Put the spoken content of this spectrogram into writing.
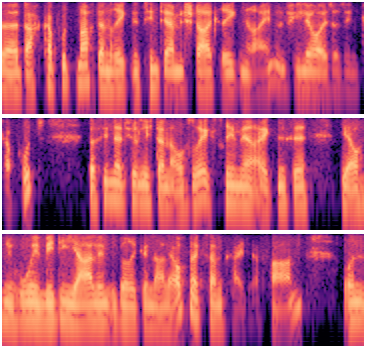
äh, Dach kaputt macht, dann regnet es hinterher mit Starkregen rein und viele Häuser sind kaputt. Das sind natürlich dann auch so extreme Ereignisse, die auch eine hohe mediale und überregionale Aufmerksamkeit erfahren. Und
